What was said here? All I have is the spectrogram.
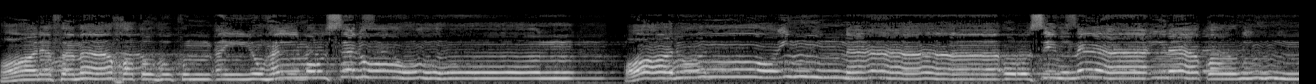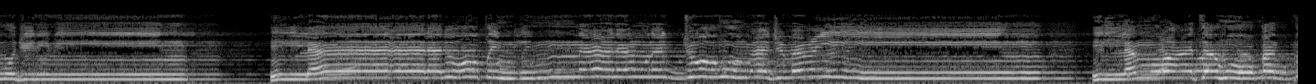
قال فما خطبكم أيها المرسلون قالوا إنا أرسلنا إلى قوم مجرمين إلا آل لوط إنا لمنجوهم أجمعين إلا امرأته قدرنا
